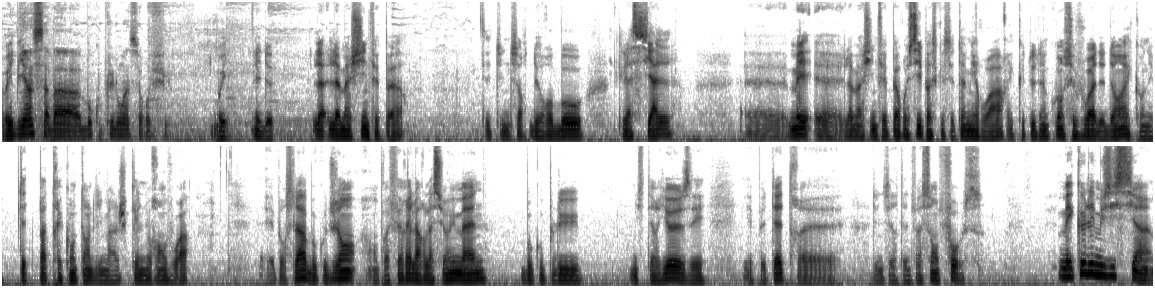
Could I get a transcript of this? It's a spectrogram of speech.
Ou bien ça va beaucoup plus loin, ce refus Oui, les deux. La, machine fait peur. C'est une sorte de robot glacial. Euh, mais euh, la machine fait peur aussi parce que c'est un miroir et que tout d'un coup on se voit dedans et qu'on n'est peut-être pas très content de l'image qu'elle nous renvoie. Et pour cela, beaucoup de gens ont préféré la relation humaine, beaucoup plus mystérieuse et, peut-être euh, d'une certaine façon fausse. Mais que les musiciens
